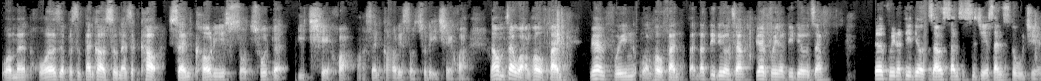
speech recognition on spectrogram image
我们活着不是单靠神，乃是靠神口里所出的一切话啊！神口里所出的一切话。然后我们再往后翻，约翰福音往后翻，翻到第六章，约翰福音的第六章，约翰福音的第六章三十四节、三十五节。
